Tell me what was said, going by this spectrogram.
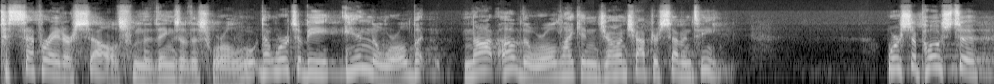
to separate ourselves from the things of this world, that we're to be in the world, but not of the world, like in John chapter 17. We're supposed to.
